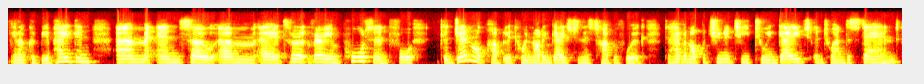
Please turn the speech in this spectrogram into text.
you know, could be a pagan. Um, and so um, uh, it's very, very important for the general public who are not engaged in this type of work to have an opportunity to engage and to understand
